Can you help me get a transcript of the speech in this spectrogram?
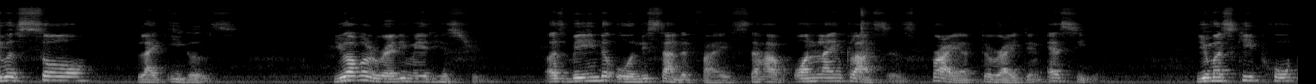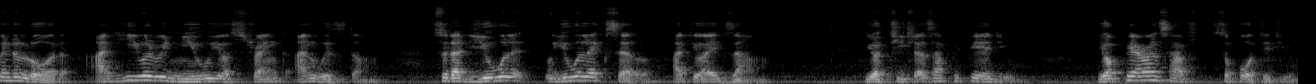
will soar like eagles. You have already made history as being the only Standard 5s to have online classes prior to writing SE. You must keep hope in the Lord and He will renew your strength and wisdom so that you will, you will excel at your exam. Your teachers have prepared you. Your parents have supported you.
